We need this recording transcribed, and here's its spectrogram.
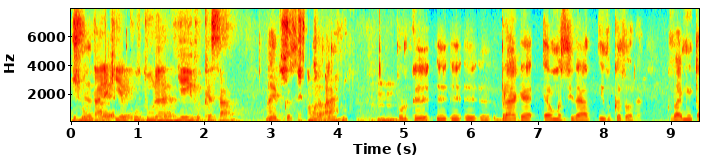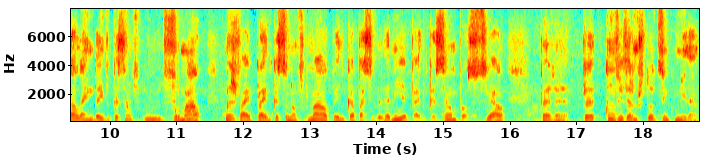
juntar aqui a cultura e a educação. E a educação. Estão a par. Uhum. Porque eh, eh, eh, Braga é uma cidade educadora, que vai muito além da educação formal, mas vai para a educação não formal, para educar para a cidadania, para a educação, para o social, para, para convivermos todos em comunidade.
